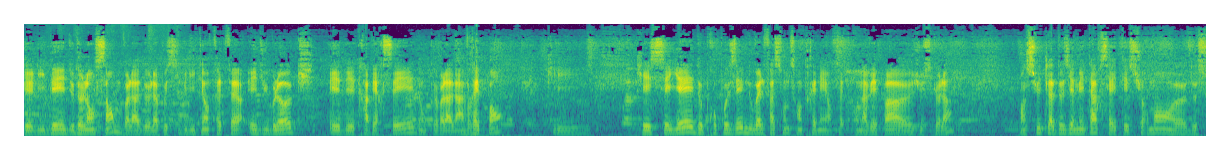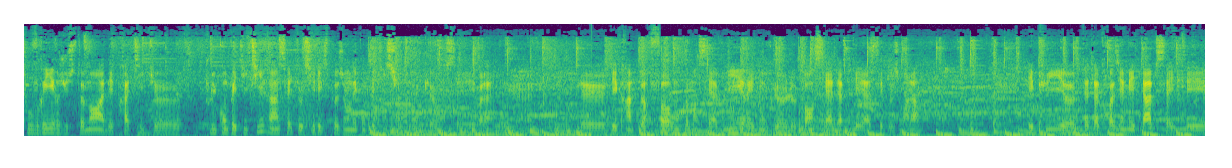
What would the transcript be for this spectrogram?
l'idée de, de l'ensemble, voilà, de la possibilité en fait de faire et du bloc et des traversées, donc euh, voilà, d'un vrai pan qui, qui essayait de proposer une nouvelle façon de s'entraîner en fait qu'on n'avait pas euh, jusque-là. Ensuite, la deuxième étape, ça a été sûrement euh, de s'ouvrir justement à des pratiques euh, plus compétitives. hein. Ça a été aussi l'explosion des compétitions. Donc, voilà, des grimpeurs forts ont commencé à venir et donc le, le pan s'est adapté à ces besoins-là. Et puis, peut-être la troisième étape, ça a été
